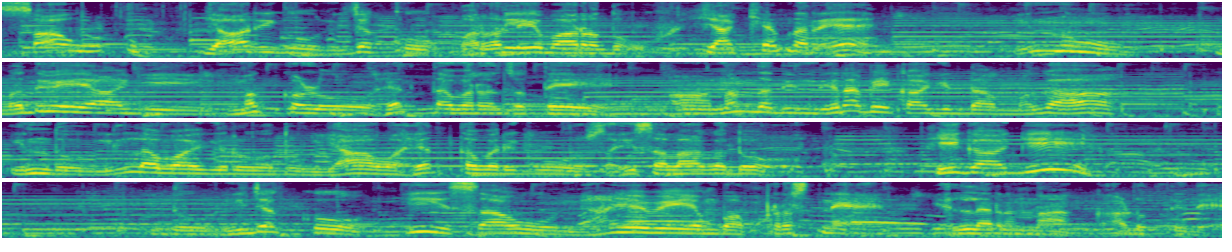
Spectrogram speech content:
ಸಾವು ಯಾರಿಗೂ ನಿಜಕ್ಕೂ ಬರಲೇಬಾರದು. ಯಾಕೆಂದರೆ ಇನ್ನು ಮದುವೆಯಾಗಿ ಮಕ್ಕಳು ಹೆತ್ತವರ ಜೊತೆ ಆನಂದದಿಂದಿರಬೇಕಾಗಿದ್ದ ಮಗ ಇಂದು ಇಲ್ಲವಾಗಿರುವುದು ಯಾವ ಹೆತ್ತವರಿಗೂ ಸಹಿಸಲಾಗದು. ಹೀಗಾಗಿ ಇದು ನಿಜಕ್ಕೂ ಈ ಸಾವು ನ್ಯಾಯವೇ ಎಂಬ ಪ್ರಶ್ನೆ ಎಲ್ಲರನ್ನ ಕಾಡುತ್ತಿದೆ.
